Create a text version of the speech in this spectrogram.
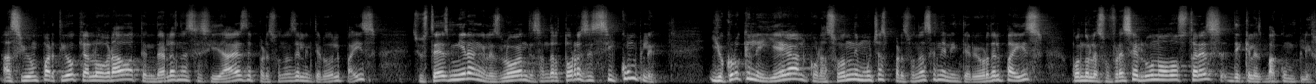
ha sido un partido que ha logrado atender las necesidades de personas del interior del país. Si ustedes miran el eslogan de Sandra Torres, es sí cumple yo creo que le llega al corazón de muchas personas en el interior del país cuando les ofrece el 1, 2, 3 de que les va a cumplir.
